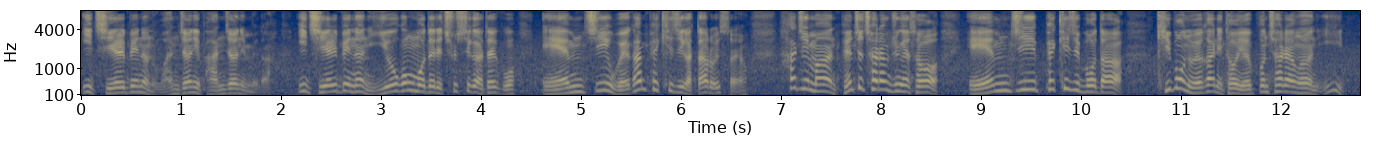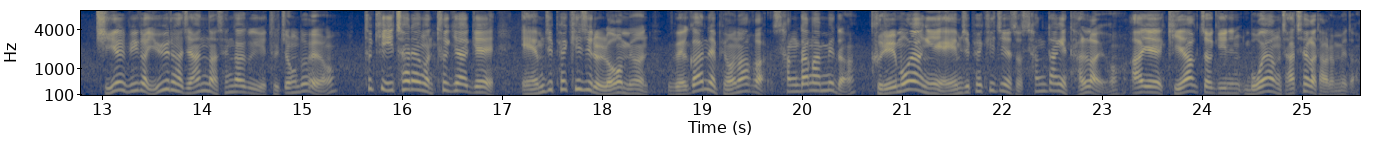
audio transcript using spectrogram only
이 GLB는 완전히 반전입니다 이 GLB는 250 모델이 출시가 되고 AMG 외관 패키지가 따로 있어요. 하지만 벤츠 차량 중에서 AMG 패키지보다 기본 외관이 더 예쁜 차량은 이 GLB가 유일하지 않나 생각이 들 정도예요. 특히 이 차량은 특이하게 AMG 패키지를 넣으면 외관의 변화가 상당합니다. 그릴 모양이 AMG 패키지에서 상당히 달라요. 아예 기하학적인 모양 자체가 다릅니다.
